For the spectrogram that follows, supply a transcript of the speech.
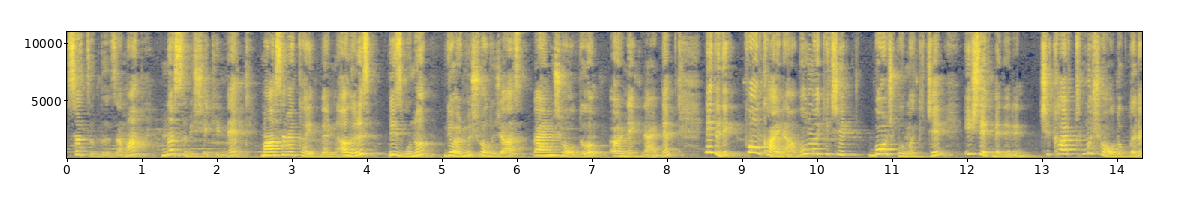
satıldığı zaman nasıl bir şekilde muhasebe kayıtlarını alırız? Biz bunu görmüş olacağız. Vermiş olduğum örneklerde. Ne dedik? Fon kaynağı bulmak için, borç bulmak için işletmelerin çıkartmış oldukları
